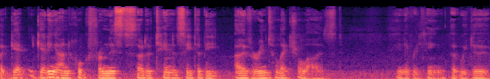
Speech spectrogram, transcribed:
but get getting unhooked from this sort of tendency to be over intellectualized in everything that we do.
